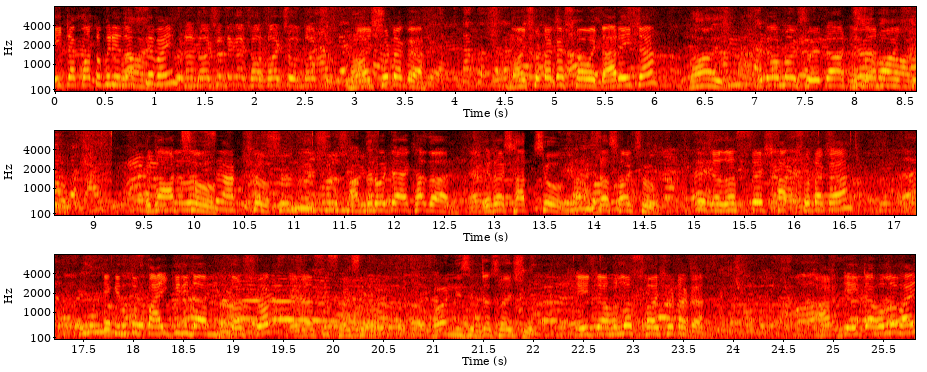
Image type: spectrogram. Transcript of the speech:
এইটা কত করে যাচ্ছে ভাই? নয়শো টাকা নয়শো টাকা। শ এটা। আর এইটা? এটা এটা নয়শো। এটা আটশো। আটশো। আপনার ওইটা এক হাজার এটা সাতশো এটা ছয়শো। এটা যাচ্ছে সাতশো টাকা। এ কিন্তু পাইকারি দাম দর্শক। এটা হচ্ছে ছয়শো। নিচেরটা ছয়শো। এইটা হলো ছয়শো টাকা। আর এইটা হলো ভাই?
